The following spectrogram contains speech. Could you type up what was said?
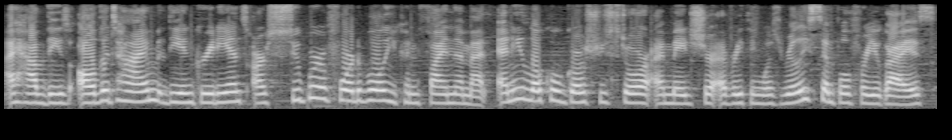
I have these all the time. The ingredients are super affordable. You can find them at any local grocery store. I made sure everything was really simple for you guys.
